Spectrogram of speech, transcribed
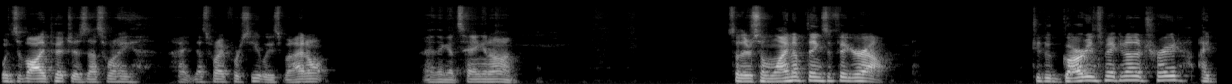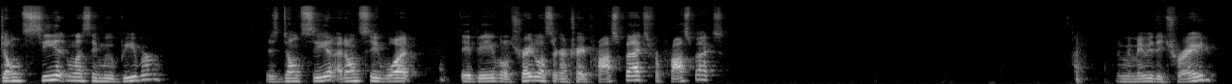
When Civale pitches, that's what I, I, that's what I foresee at least. But I don't. I think it's hanging on. So there's some lineup things to figure out. Do the Guardians make another trade? I don't see it unless they move Bieber. I just don't see it. I don't see what they'd be able to trade unless they're going to trade prospects for prospects. I mean, maybe they trade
